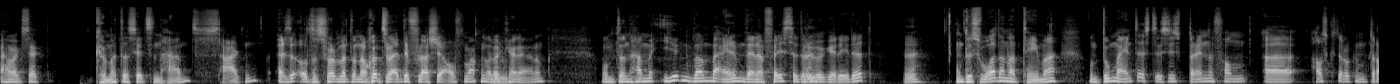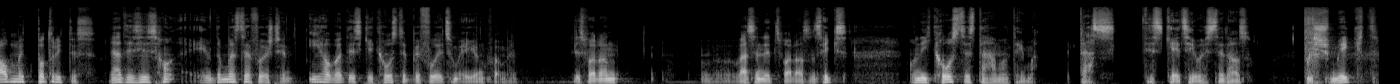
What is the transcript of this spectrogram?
haben wir gesagt, können wir das jetzt in Hand sagen? Also, oder sollen wir dann noch eine zweite Flasche aufmachen oder keine Ahnung? Und dann haben wir irgendwann bei einem deiner Feste darüber geredet. Ja. Und das war dann ein Thema. Und du meintest, das ist Brennen von äh, ausgetrockneten Trauben mit Botrytis. Ja, das ist, du musst dir vorstellen, ich habe das gekostet, bevor ich zum Egon gefahren bin. Das war dann, weiß ich nicht, 2006. Und ich koste es daheim und denke mir, das, das geht sich alles nicht aus. Das schmeckt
